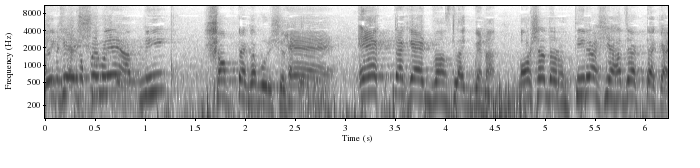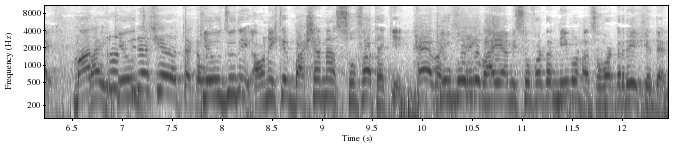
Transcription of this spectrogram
দেখে শুনে আপনি সব টাকা পরিশোধ হ্যাঁ। করবেন এক টাকা অ্যাডভান্স লাগবে না। অসাধারণ তিরাশি হাজার টাকায়। কেউ 83,000 টাকা। কেউ যদি অনেকের বাসা না সোফা থাকে হ্যাঁ কেউ বলল ভাই আমি সোফাটা নিব না সোফাটা রেখে দেন।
